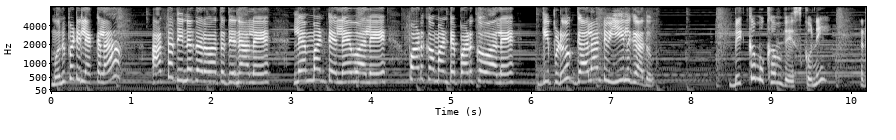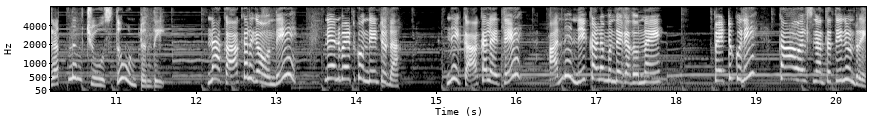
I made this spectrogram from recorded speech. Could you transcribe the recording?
మునుపటి లెక్కలా అత్త తిన్న తర్వాత తినాలే లెమ్మంటే లేవాలే పడుకోమంటే పడుకోవాలే గిప్పుడు గలాంటి ఈలు కాదు. బిక్కముఖం వేసుకుని రత్నం చూస్తూ ఉంటుంది. నాకు ఆకలిగా ఉంది నేను పెట్టుకుని తింటున్నా. నీ కాకలైతే అన్ని నీ కళ్ళ ముందే కదా ఉన్నాయి. పెట్టుకుని కావలసినంత తినుండ్రి.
